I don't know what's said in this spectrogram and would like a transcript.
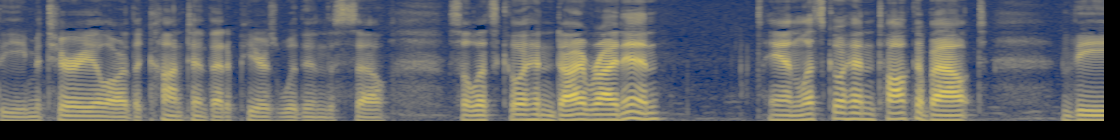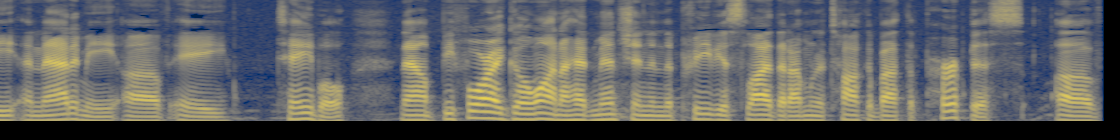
the material or the content that appears within the cell. So let's go ahead and dive right in, and let's go ahead and talk about the anatomy of a table. Now, before I go on, I had mentioned in the previous slide that I'm going to talk about the purpose of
